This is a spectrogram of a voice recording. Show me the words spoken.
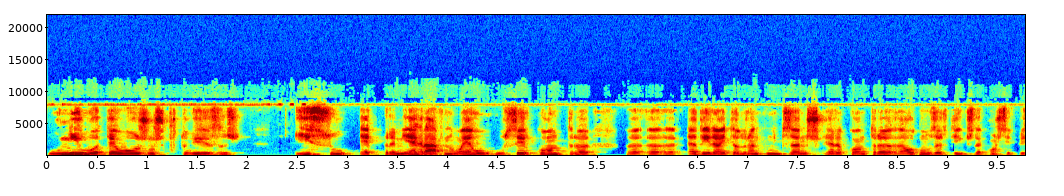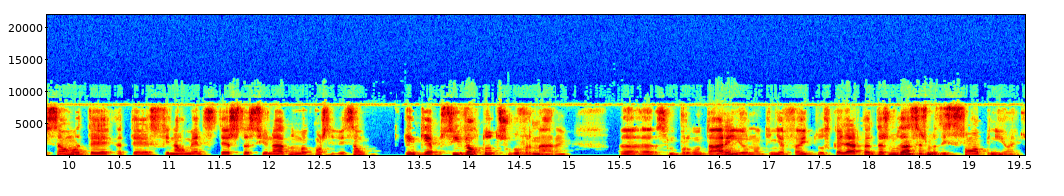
uniu até hoje os portugueses, isso é que para mim é grave, não é o, o ser contra a, a, a, direita durante muitos anos, era contra alguns artigos da Constituição, até, até finalmente se ter estacionado numa Constituição em que é possível todos governarem. Uh, uh, se me perguntarem, eu não tinha feito se calhar tantas mudanças, mas isso são opiniões.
